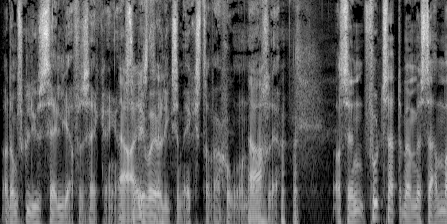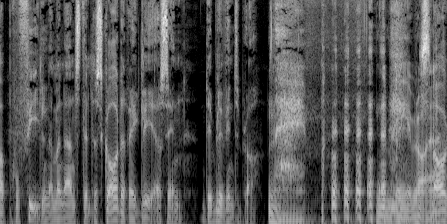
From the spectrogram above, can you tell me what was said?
Och de skulle ju sälja försäkringar. Ja, så det var ju liksom extraversion ja. och sådär. Och sen fortsatte man med samma profil när man anställde skadereglerare sen. Det blev inte bra. Nej, det blev inget bra. ja.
